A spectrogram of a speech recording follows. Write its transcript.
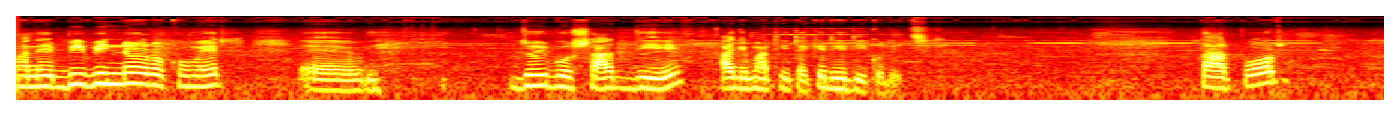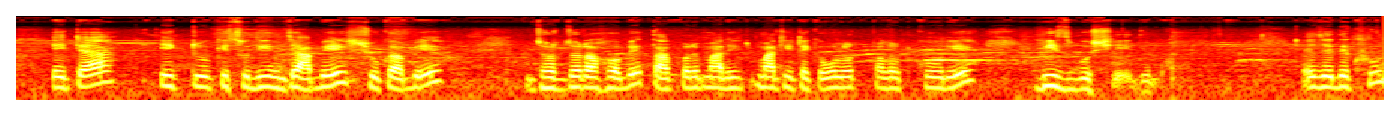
মানে বিভিন্ন রকমের জৈব সার দিয়ে আগে মাটিটাকে রেডি করেছি। তারপর এটা একটু কিছুদিন যাবে, শুকাবে, ঝরঝরা হবে, তারপরে মাটি, মাটিটাকে ওলট পালট করে বীজ বসিয়ে দেব। এই যে দেখুন,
